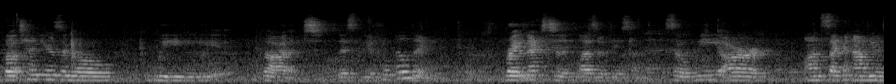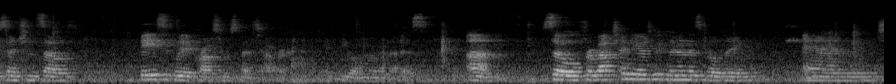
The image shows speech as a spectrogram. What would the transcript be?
About 10 years ago, we got this beautiful building right next to Lazarus Center. So we are on Second Avenue Extension South, basically across from Smith Tower, if you all know where that is. Um, so for about 10 years, we've been in this building, and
